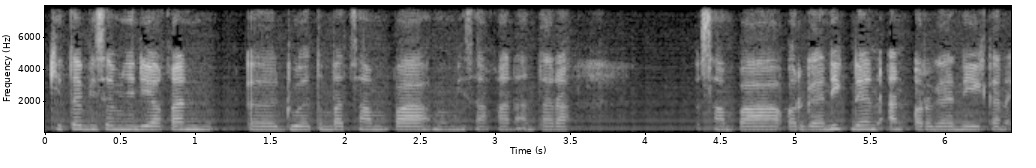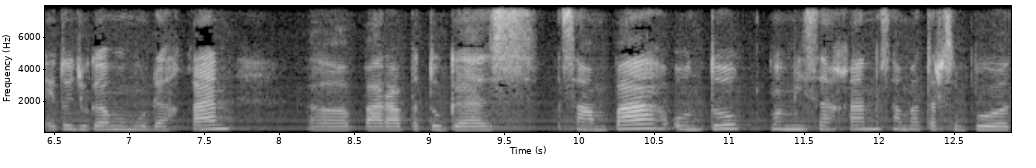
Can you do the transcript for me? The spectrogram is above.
kita bisa menyediakan uh, dua tempat sampah memisahkan antara sampah organik dan anorganik karena itu juga memudahkan uh, para petugas sampah untuk memisahkan sampah tersebut.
